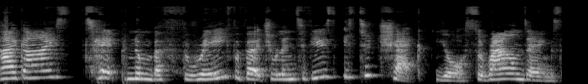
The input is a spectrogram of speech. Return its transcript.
Hi guys, tip number three for virtual interviews is to check your surroundings.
